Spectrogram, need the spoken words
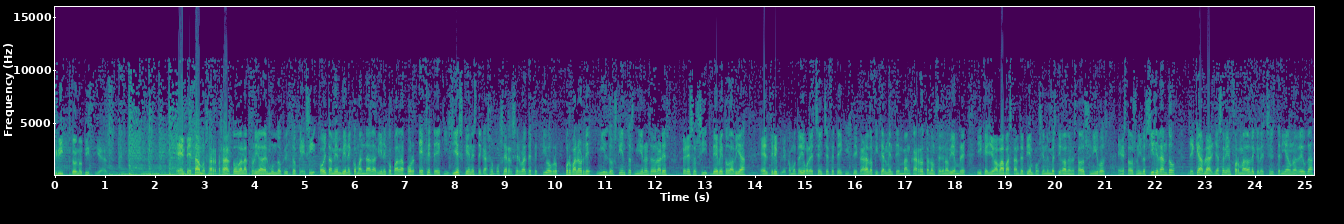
Criptonoticias. Empezamos a repasar toda la actualidad del mundo cripto que sí, hoy también viene comandada, viene copada por FTX y es que en este caso posee reservas de efectivo por valor de 1.200 millones de dólares, pero eso sí, debe todavía el triple. Como te digo, el exchange FTX declarado oficialmente en bancarrota el 11 de noviembre y que llevaba bastante tiempo siendo investigado en Estados Unidos, en Estados Unidos sigue dando de qué hablar. Ya se había informado de que el exchange tenía una deuda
